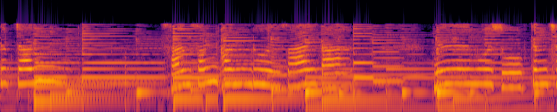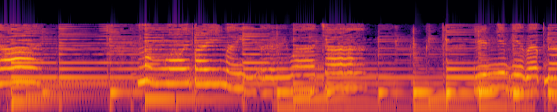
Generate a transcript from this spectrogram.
กับจันสางสัมพันธ์ด้วยสายตา เหมือนว่าสูบกัญชาล่องลอยไปไม่เอ่ยวาจายืนเงียบเงียบแบบนั้น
